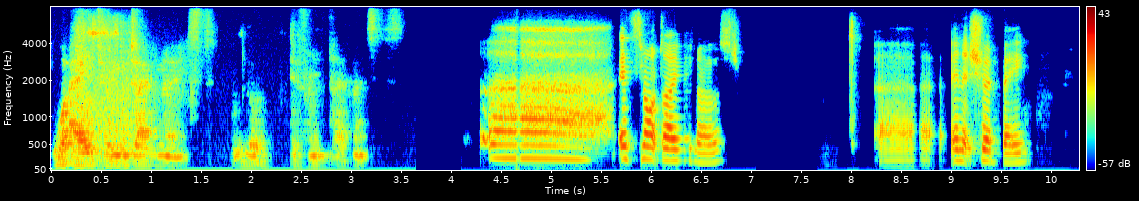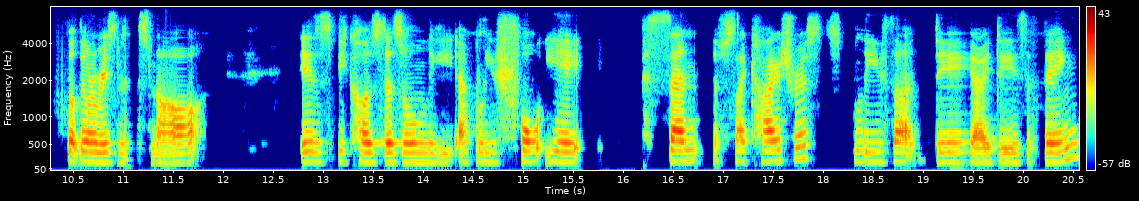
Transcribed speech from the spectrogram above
What age are you diagnosed with your different diagnoses? Uh, it's not diagnosed, uh, and it should be, but the only reason it's not is because there's only, I believe, 48% of psychiatrists believe that DID is a thing.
